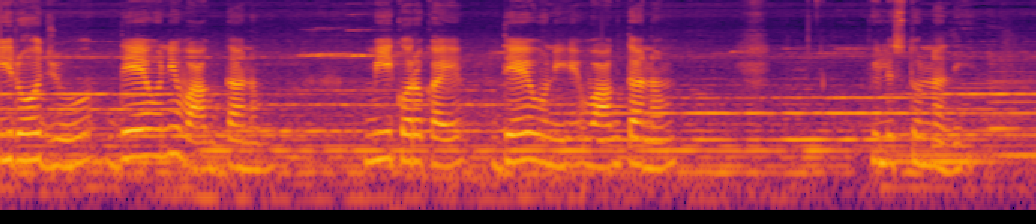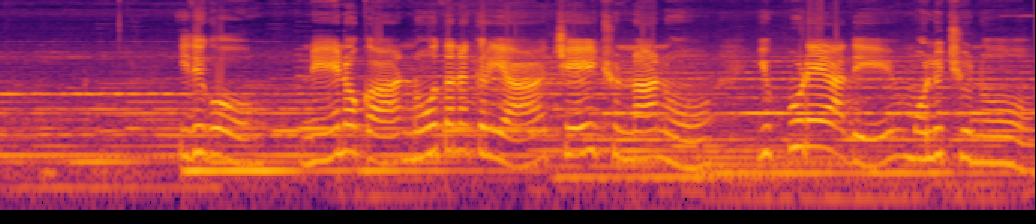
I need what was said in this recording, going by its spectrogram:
ఈరోజు దేవుని వాగ్దానం. మీ కొరకై దేవుని వాగ్దానం పిలుస్తున్నది. ఇదిగో నేనొక నూతన క్రియ చేయుచున్నాను. ఇప్పుడే అది మొలుచును.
